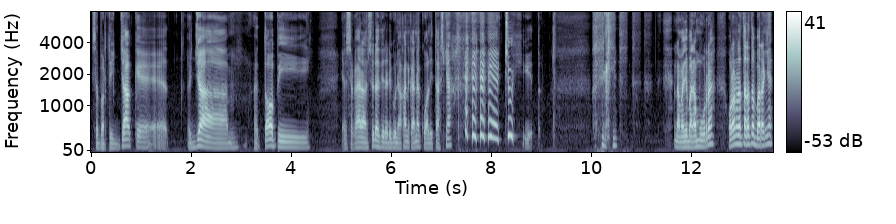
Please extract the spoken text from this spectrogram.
Seperti jaket, jam, topi yang sekarang sudah tidak digunakan karena kualitasnya cuy gitu. Namanya barang murah, orang rata-rata barangnya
